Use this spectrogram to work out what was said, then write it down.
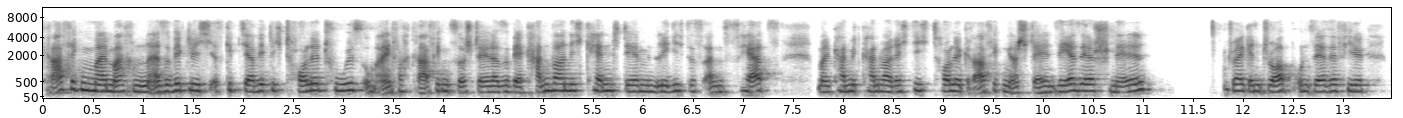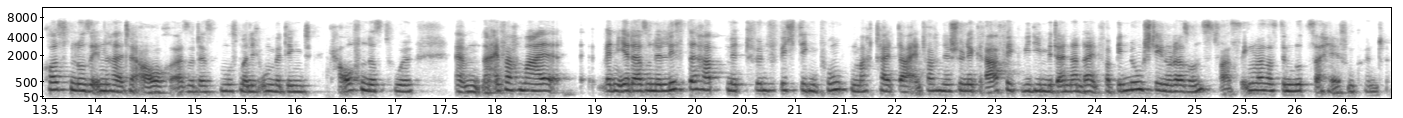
Grafiken mal machen. Also wirklich, es gibt ja wirklich tolle Tools, um einfach Grafiken zu erstellen. Also wer Canva nicht kennt, dem lege ich das ans Herz. Man kann mit Canva richtig tolle Grafiken erstellen, sehr, sehr schnell. Drag and Drop und sehr, sehr viel kostenlose Inhalte auch. Also das muss man nicht unbedingt kaufen, das Tool. Ähm, einfach mal, wenn ihr da so eine Liste habt mit fünf wichtigen Punkten, macht halt da einfach eine schöne Grafik, wie die miteinander in Verbindung stehen oder sonst was. Irgendwas, was dem Nutzer helfen könnte.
